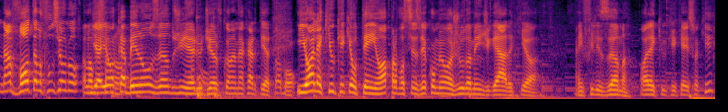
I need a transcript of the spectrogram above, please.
na volta ela funcionou. Ela e aí eu funcionou. acabei não usando o dinheiro e o dinheiro ficou na minha carteira. Tá bom. E olha aqui o que, que eu tenho, ó, pra vocês verem como eu ajudo a mendigada aqui, ó. A Infilizama. Olha aqui o que, que é isso aqui.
